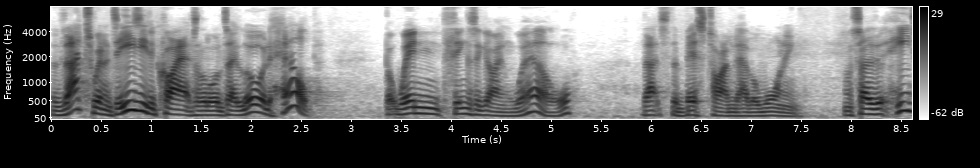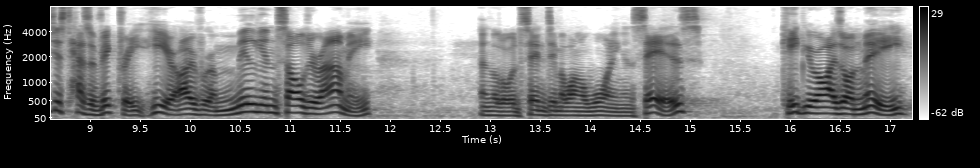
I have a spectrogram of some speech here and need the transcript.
that's when it's easy to cry out to the Lord and say, Lord, help. But when things are going well, that's the best time to have a warning. And so he just has a victory here over a million soldier army, and the Lord sends him along a warning and says, Keep your eyes on me,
